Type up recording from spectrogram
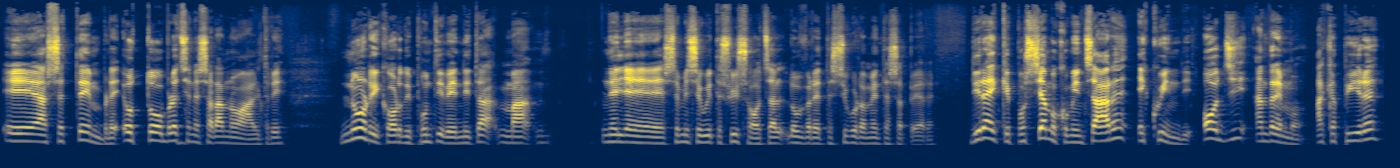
e a settembre e ottobre ce ne saranno altri. Non ricordo i punti vendita, ma negli, se mi seguite sui social lo dovrete sicuramente sapere. Direi che possiamo cominciare e quindi oggi andremo a capire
